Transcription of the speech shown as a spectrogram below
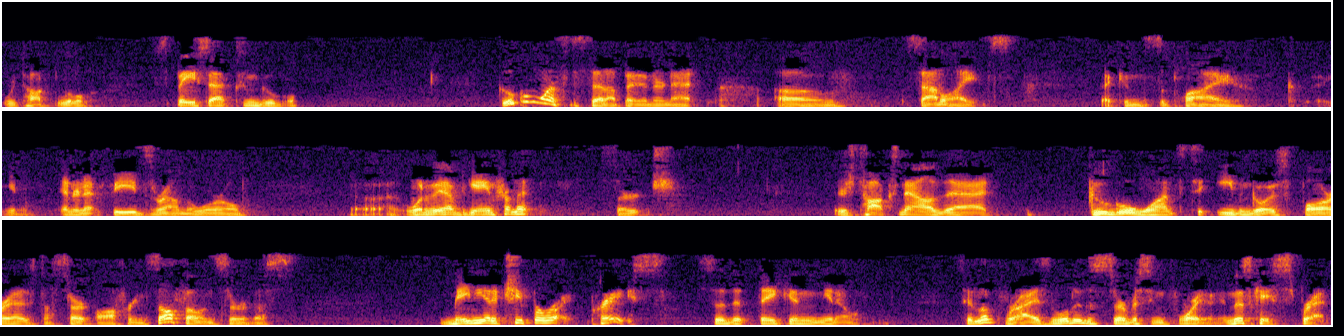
We talked a little SpaceX and Google. Google wants to set up an internet of satellites that can supply, you know, internet feeds around the world. Uh, what do they have to gain from it? Search. There's talks now that Google wants to even go as far as to start offering cell phone service, maybe at a cheaper price, so that they can, you know, say, look, Verizon, we'll do the servicing for you. In this case, Sprint.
